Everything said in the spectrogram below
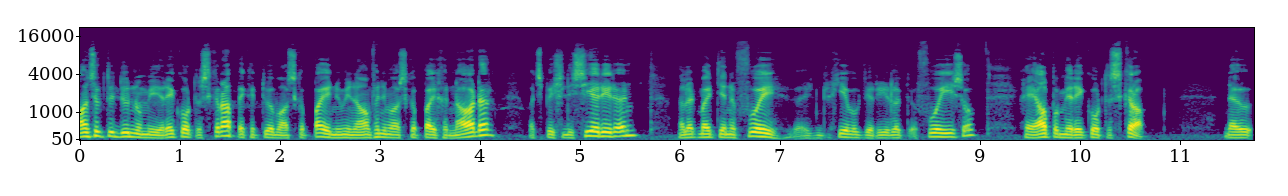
aansoek te doen om die rekord te skrap. Ek het toe 'n maatskappy, noem die naam van die maatskappy genader wat spesialiseer hierin. Hulle het my teen 'n fooi, gee ook die redelike fooi hierso, gehelp om die rekord te skrap. Nou,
